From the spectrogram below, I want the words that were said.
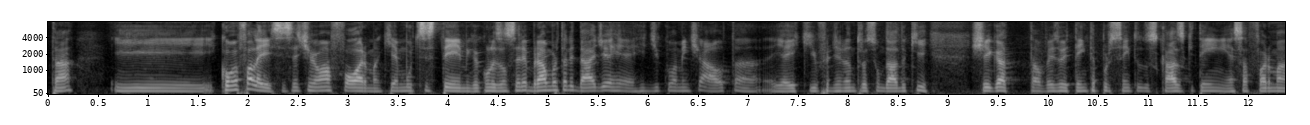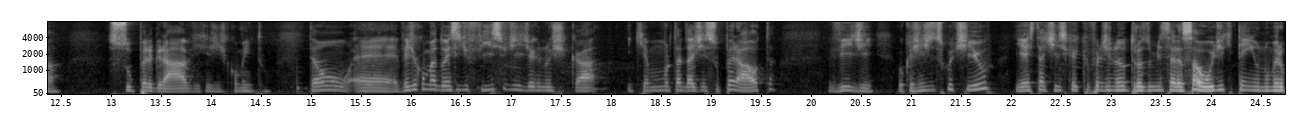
tá? E como eu falei, se você tiver uma forma que é multissistêmica, com lesão cerebral, a mortalidade é ridiculamente alta. E aí que o Ferdinando trouxe um dado que chega a talvez 80% dos casos que tem essa forma super grave que a gente comentou. Então, é, veja como é uma doença difícil de diagnosticar e que é uma mortalidade super alta. Vide o que a gente discutiu e a estatística que o Ferdinando trouxe do Ministério da Saúde, que tem um número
